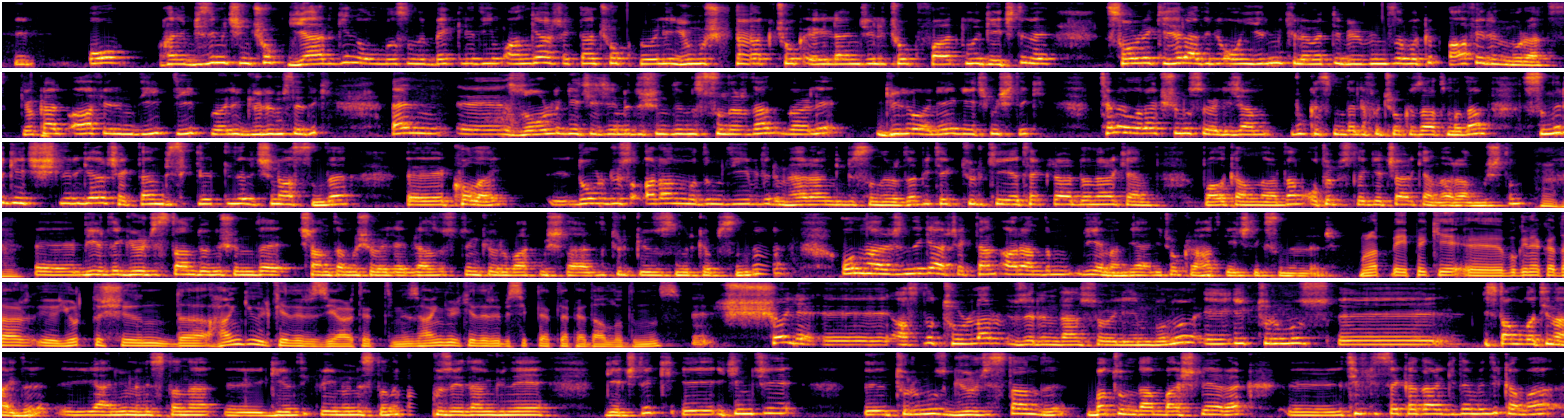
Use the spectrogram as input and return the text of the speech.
o hani bizim için çok gergin olmasını beklediğim an gerçekten çok böyle yumuşak, çok eğlenceli, çok farklı geçti ve sonraki herhalde bir 10-20 kilometre birbirimize bakıp aferin Murat, Gökalp aferin deyip deyip böyle gülümsedik. En e, zorlu geçeceğini düşündüğümüz sınırdan böyle gül oynaya geçmiştik. Temel olarak şunu söyleyeceğim bu kısımda lafı çok uzatmadan. Sınır geçişleri gerçekten bisikletliler için aslında e, kolay. E, doğru düz aranmadım diyebilirim herhangi bir sınırda. Bir tek Türkiye'ye tekrar dönerken Balkanlardan otobüsle geçerken aranmıştım. Hı hı. E, bir de Gürcistan dönüşünde çantamı şöyle biraz üstün körü bakmışlardı Türk gözü sınır kapısında. Onun haricinde gerçekten arandım diyemem. Yani çok rahat geçtik sınırları. Murat Bey peki e, bugüne kadar yurt dışında hangi ülkeleri ziyaret ettiniz? Hangi ülkeleri bisikletle pedalladınız? Şöyle aslında turlar üzerinden söyleyeyim bunu. İlk turumuz İstanbul Atina'ydı. Yani Yunanistan'a girdik ve Yunanistan'ı kuzeyden güneye geçtik. İkinci turumuz Gürcistan'dı. Batum'dan başlayarak Tiflis'e kadar gidemedik ama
